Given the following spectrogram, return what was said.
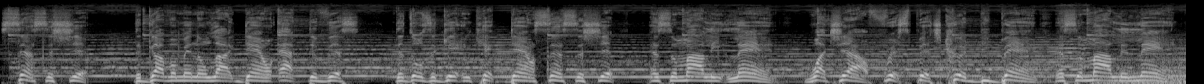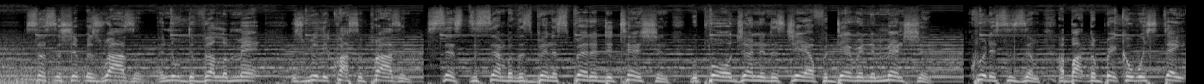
Censorship. The government on lockdown activists. That those are getting kicked down. Censorship in Somaliland. Watch out, free bitch could be banned in Somaliland. Censorship is rising. A new development is really quite surprising. Since December, there's been a spate of detention with Paul Jennings jail for daring to mention criticism about the breakaway state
